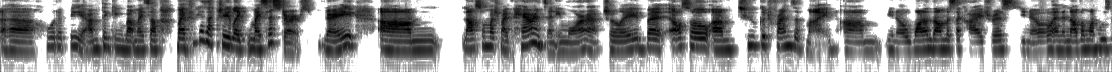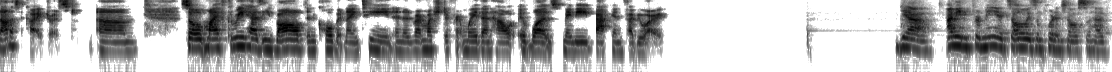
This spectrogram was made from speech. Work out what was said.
uh, who would it be? I'm thinking about myself. My three is actually like my sisters, right? Um, not so much my parents anymore, actually, but also um, two good friends of mine. Um, you know, one of them a psychiatrist, you know, and another one who's not a psychiatrist. Um, so my three has evolved in COVID 19 in a very much different way than how it was maybe back in February. Yeah. I mean, for me, it's always important to also have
